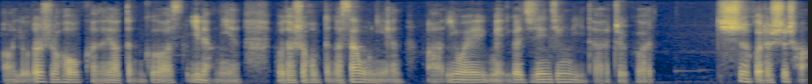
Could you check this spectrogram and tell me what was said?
啊，有的时候可能要等个一两年，有的时候等个三五年啊，因为每一个基金经理的这个适合的市场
